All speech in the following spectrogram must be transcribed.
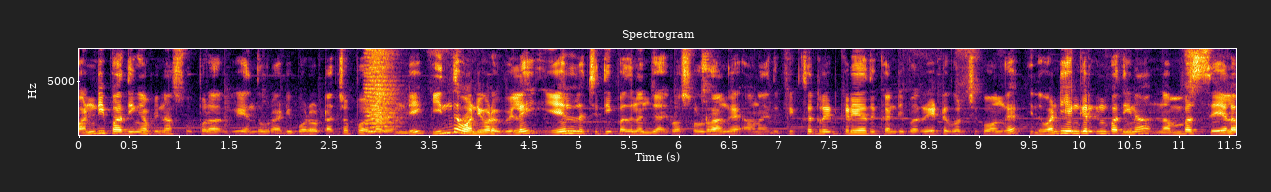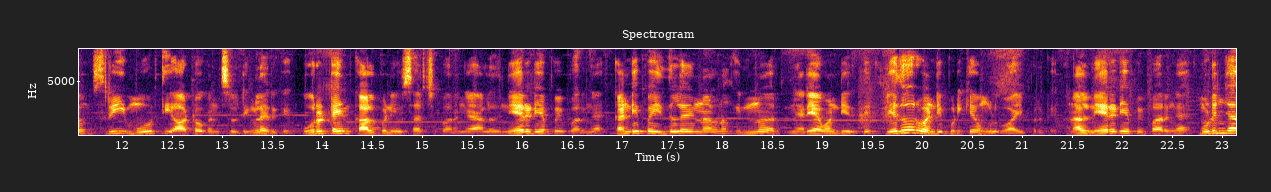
வண்டி பார்த்தீங்க அப்படின்னா சூப்பராக இருக்குது எந்த ஒரு அடிப்போட டச்சப்போ இல்லாத வண்டி. இந்த வண்டியோட விலை ஏழு லட்சத்தி பதினஞ்சாயிரம் ரூபா சொல்கிறாங்க ஆனால் இது ஃபிக்ஸட் ரேட் கிடையாது. கண்டிப்பாக ரேட்டு குறைச்சிக்குவாங்க. இந்த வண்டி எங்கே இருக்குன்னு பார்த்தீங்கன்னா நம்ம சேலம் ஸ்ரீ மூர்த்தி ஆட்டோ கன்சல்டிங்ல இருக்கு. ஒரு டைம் கால் பண்ணி விசாரிச்சு பாருங்க அல்லது நேரடியாக போய் பாருங்க. கண்டிப்பா இதுல இருந்தாலும் இன்னும் நிறைய வண்டி இருக்கு. ஏதோ ஒரு வண்டி பிடிக்க உங்களுக்கு வாய்ப்பு இருக்கு. அதனால நேரடியாக போய் பாருங்க. முடிஞ்சா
